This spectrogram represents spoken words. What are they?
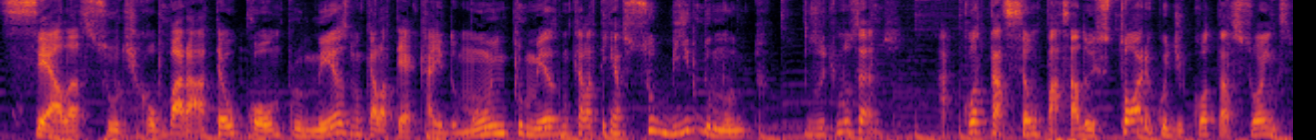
Se ela surge como barata, eu compro mesmo que ela tenha caído muito, mesmo que ela tenha subido muito nos últimos anos. A cotação passada, o histórico de cotações,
